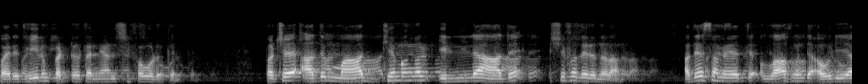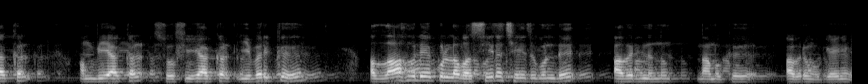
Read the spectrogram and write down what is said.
പരിധിയിലും പെട്ട് തന്നെയാണ് ശിഫ കൊടുക്കുന്നത് പക്ഷെ അത് മാധ്യമങ്ങൾ ഇല്ലാതെ ശിഫ തരുന്നതാണ്. അതേ സമയത്ത് അള്ളാഹുവിന്റെ ഔലിയാക്കൾ അമ്പിയാക്കൾ സൂഫിയാക്കൾ ഇവർക്ക് അള്ളാഹുലേക്കുള്ള വസീല ചെയ്തുകൊണ്ട് അവരിൽ നിന്നും നമുക്ക് അവർ മുഖേന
